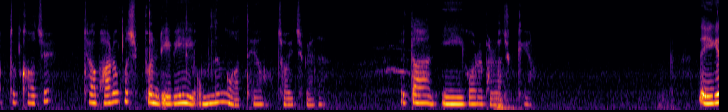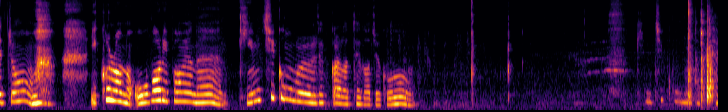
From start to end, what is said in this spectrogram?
어떡하지? 제가 바르고 싶은 립이 없는 것 같아요. 저희 집에는. 일단 이거를 발라줄게요. 근데 이게 좀 이 컬러는 오버립 하면은 김치 국물 색깔 같아가지고 김치 국물 같아.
